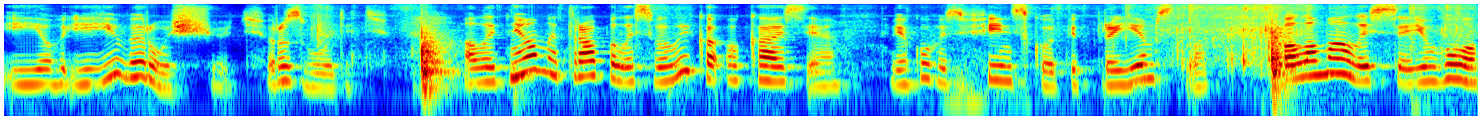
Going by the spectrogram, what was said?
її вирощують, розводять. Але днями трапилась велика оказія в якогось фінського підприємства. Поламалися його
